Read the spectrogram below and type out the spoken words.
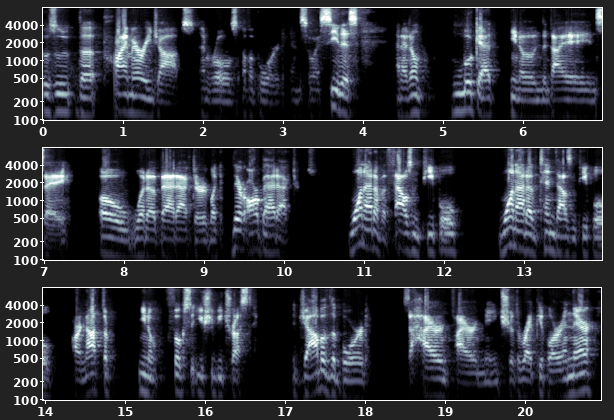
Those are the primary jobs and roles of a board. And so I see this and I don't look at, you know, Ndiaye and say, oh, what a bad actor. Like there are bad actors. One out of a thousand people, one out of 10,000 people are not the, you know, folks that you should be trusting. The job of the board is to hire and fire and make sure the right people are in there.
